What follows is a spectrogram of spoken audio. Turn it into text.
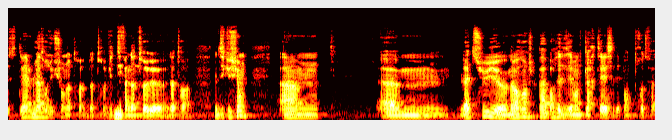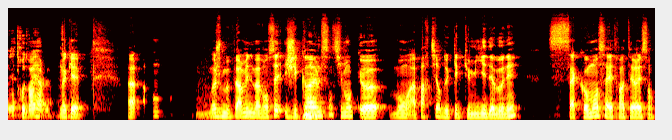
C'était même l'introduction de notre, notre, vid- Mm. enfin, notre, euh, notre, notre discussion. Euh, euh, Là-dessus, euh, malheureusement, je ne peux pas apporter des éléments de clarté. Ça dépend trop de, il y a trop de variables. Ok. Euh, moi, je me permets de m'avancer. J'ai quand même le sentiment que, bon, à partir de quelques milliers d'abonnés, ça commence à être intéressant.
